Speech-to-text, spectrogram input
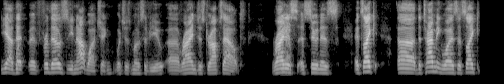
Yeah, that uh, for those you not watching, which is most of you, uh, Ryan just drops out right Yeah. as as soon as it's like uh the timing was it's like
